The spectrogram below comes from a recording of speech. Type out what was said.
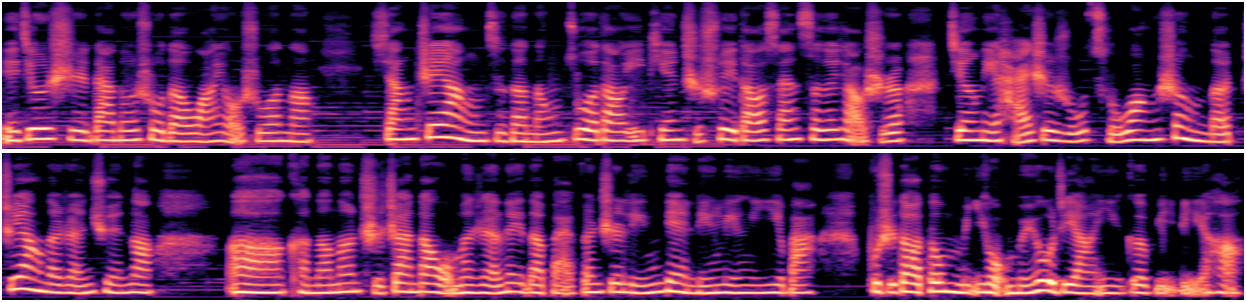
也就是大多数的网友说呢，像这样子的能做到一天只睡到三四个小时，精力还是如此旺盛的这样的人群呢，啊，可能呢只占到我们人类的百分之零点零零一吧，不知道都有没有这样一个比例哈。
